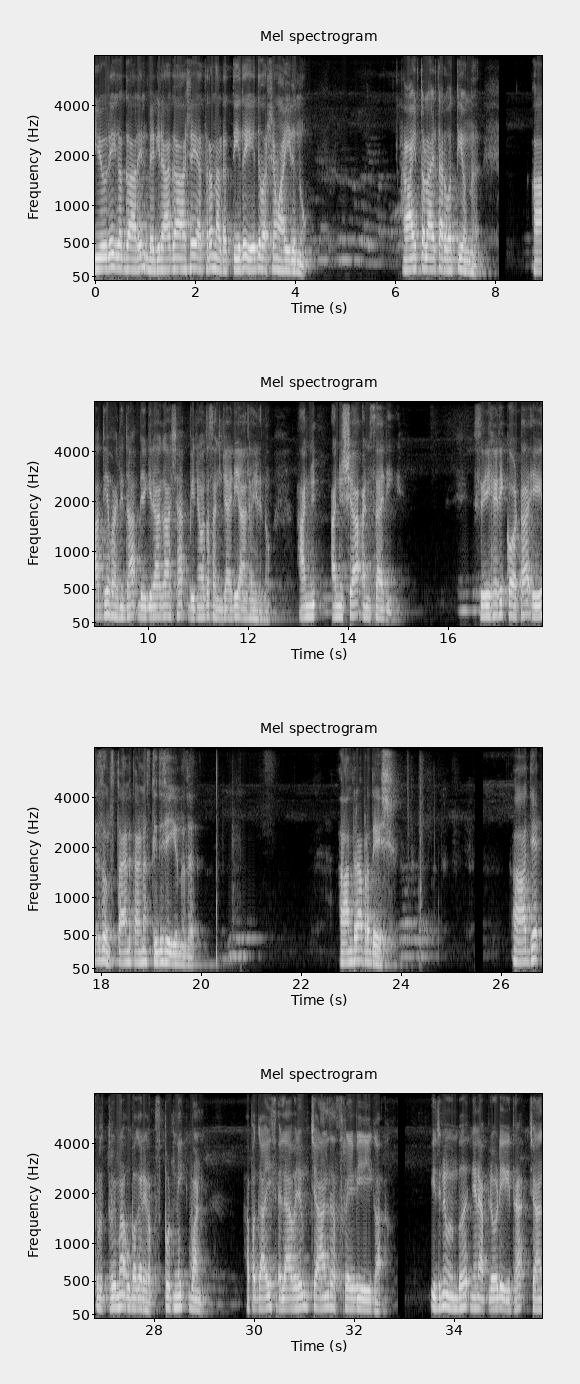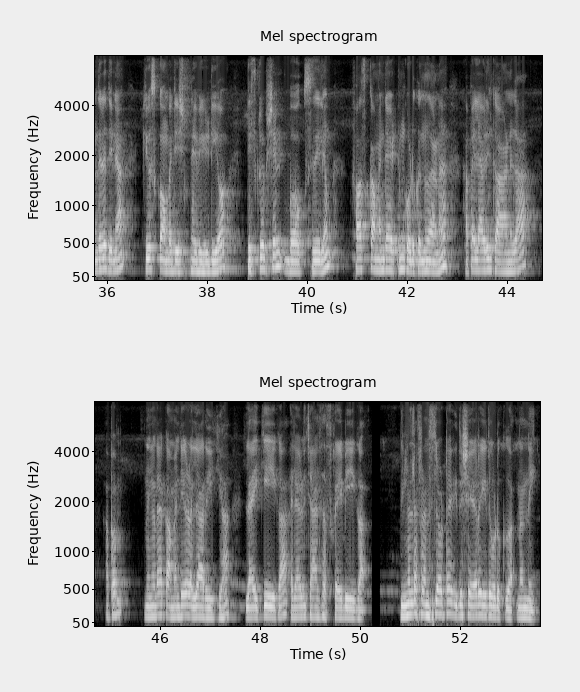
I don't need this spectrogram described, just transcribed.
യൂറി ഗഗാറിൻ ബഹിരാകാശ യാത്ര നടത്തിയത് ഏത് വർഷമായിരുന്നു? ആയിരത്തി തൊള്ളായിരത്തി അറുപത്തി ഒന്ന് ആദ്യ വനിത ബഹിരാകാശ വിനോദസഞ്ചാരി ആരായിരുന്നു? അനു അനുഷ അൻസാരി. ശ്രീഹരിക്കോട്ട ഏത് സംസ്ഥാനത്താണ് സ്ഥിതി ചെയ്യുന്നത്? ആന്ധ്രാപ്രദേശ്. ആദ്യ കൃത്രിമ ഉപഗ്രഹം സ്പുട്നിക് വൺ. അപ്പോൾ ഗൈസ് എല്ലാവരും ചാനൽ സബ്സ്ക്രൈബ് ചെയ്യുക. ഇതിനു മുമ്പ് ഞാൻ അപ്ലോഡ് ചെയ്ത ചാന്ദ്രദിന ക്യൂസ് കോമ്പറ്റീഷന്റെ വീഡിയോ ഡിസ്ക്രിപ്ഷൻ ബോക്സിലും ഫസ്റ്റ് കമന്റായിട്ടും കൊടുക്കുന്നതാണ്. അപ്പോൾ എല്ലാവരും കാണുക. അപ്പം നിങ്ങളുടെ കമന്റുകളെല്ലാം അറിയിക്കുക. ലൈക്ക് ചെയ്യുക. എല്ലാവരും ചാനൽ സബ്സ്ക്രൈബ് ചെയ്യുക. നിങ്ങളുടെ ഫ്രണ്ട്സിലോട്ട് ഇത് ഷെയർ ചെയ്ത് കൊടുക്കുക. നന്ദി.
